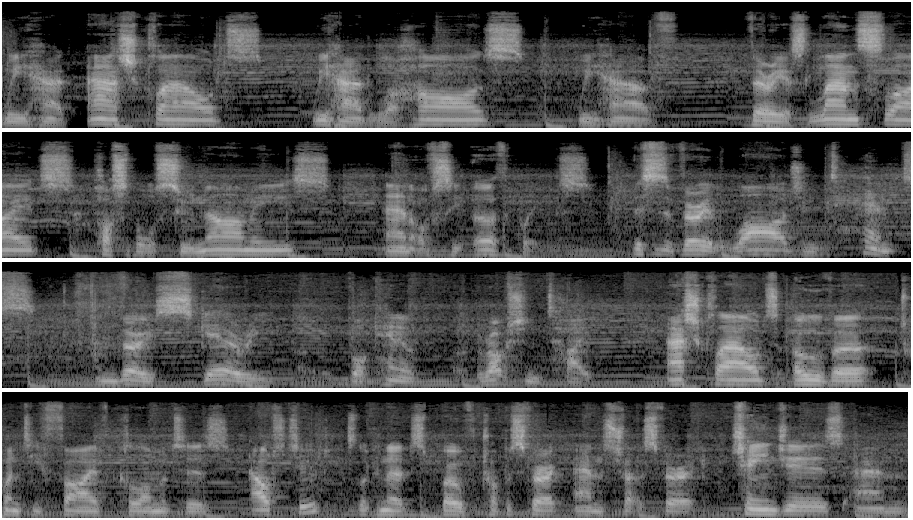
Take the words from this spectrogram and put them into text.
we had ash clouds, we had lahars, we have various landslides, possible tsunamis, and obviously earthquakes. This is a very large, intense, and very scary volcano eruption type. Ash clouds over 25 kilometers altitude. It's looking at both tropospheric and stratospheric changes and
